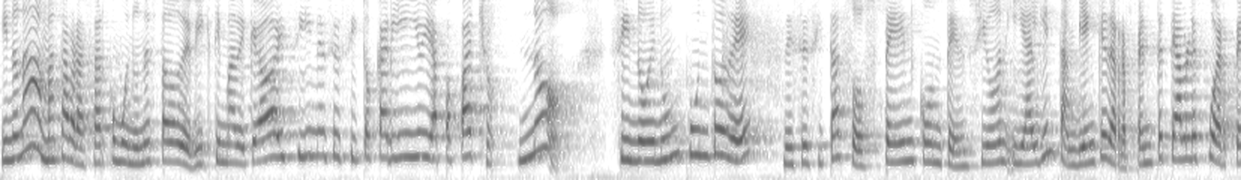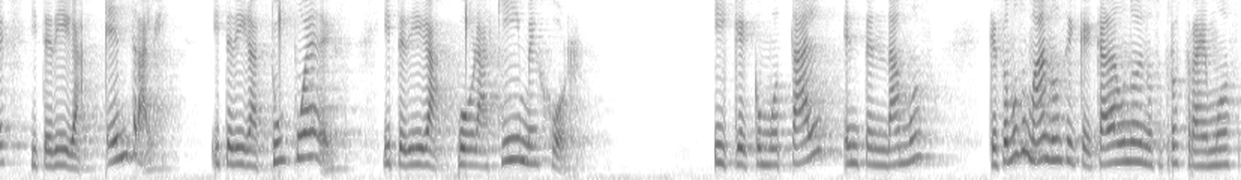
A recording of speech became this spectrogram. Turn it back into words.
Y no nada más abrazar como en un estado de víctima de que, ay, sí, necesito cariño y apapacho. No, sino en un punto de necesitas sostén, contención y alguien también que de repente te hable fuerte y te diga, éntrale, y te diga, tú puedes y te diga, por aquí mejor. Y que como tal entendamos que somos humanos y que cada uno de nosotros traemos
